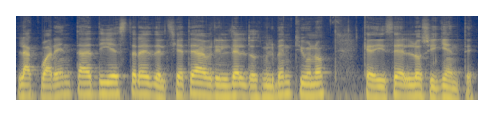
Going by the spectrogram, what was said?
la 40103 del 7 de abril del 2021, que dice lo siguiente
